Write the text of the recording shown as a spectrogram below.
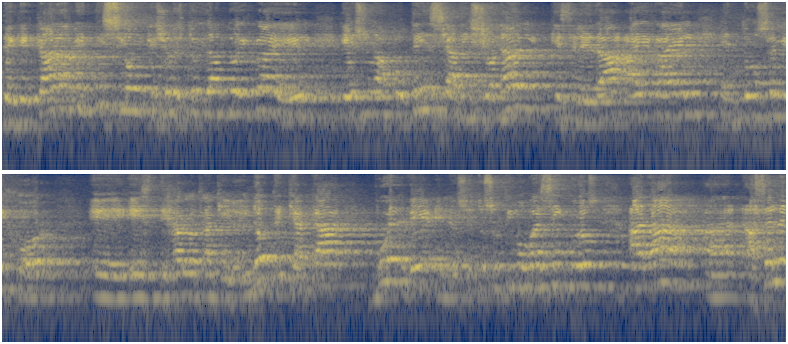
de que cada bendición que yo le estoy dando a Israel es una potencia adicional que se le da a Israel, entonces mejor eh, es dejarlo tranquilo. Y note que acá vuelve en los, estos últimos versículos a dar, a hacerle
